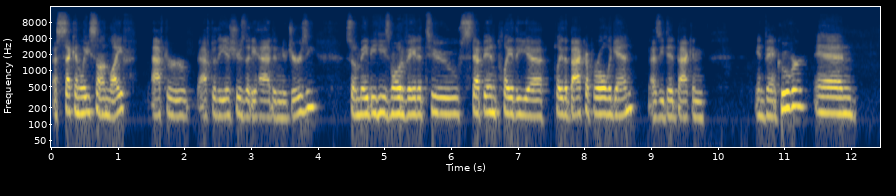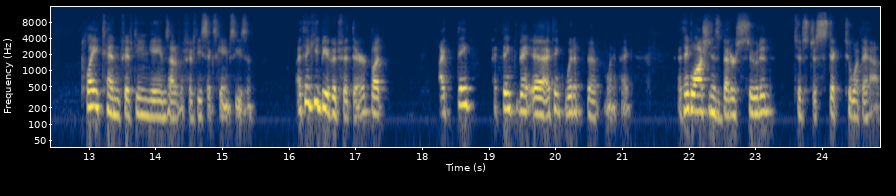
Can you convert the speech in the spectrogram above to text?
a second lease on life after after the issues that he had in New Jersey. So maybe he's motivated to step in, play the uh, play the backup role again, as he did back in in Vancouver, and play 10, 15 games out of a 56 game season. I think he'd be a good fit there, but I think I think uh, I think Winnipeg, uh, Winnipeg, I think Washington is better suited to just stick to what they have.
